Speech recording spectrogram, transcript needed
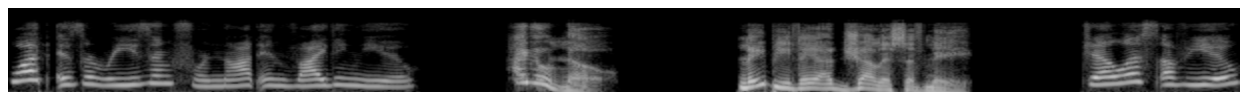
What is the reason for not inviting you? I don't know. Maybe they are jealous of me. Jealous of you?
